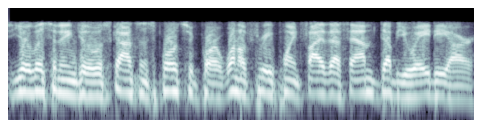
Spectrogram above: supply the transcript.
You're listening to the Wisconsin Sports Report, 103.5 FM, WADR.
